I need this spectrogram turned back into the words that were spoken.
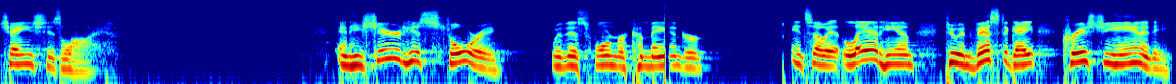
changed his life. And he shared his story with this former commander. And so it led him to investigate Christianity.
